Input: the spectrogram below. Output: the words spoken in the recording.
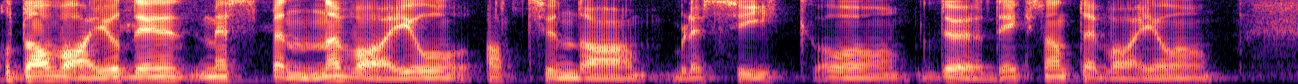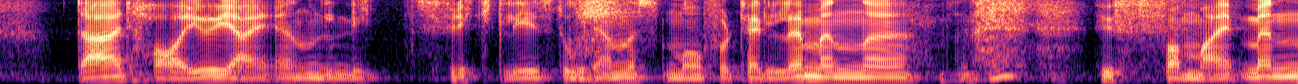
Og da var jo det mest spennende var jo at hun da ble syk og døde. ikke sant? Det var jo Der har jo jeg en litt fryktelig historie jeg nesten må fortelle, men uh, Huffa meg. Men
